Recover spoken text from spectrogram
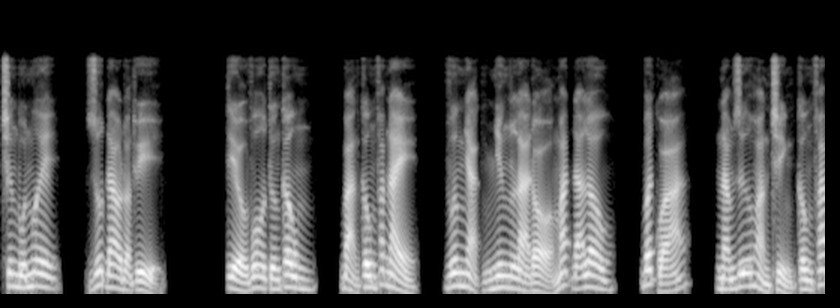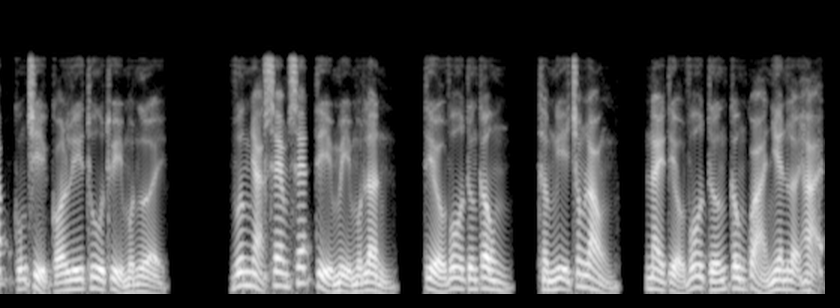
Chương 40, rút đao đoạn thủy. Tiểu vô tướng công, bản công pháp này, vương nhạc nhưng là đỏ mắt đã lâu, bất quá, nắm giữ hoàn chỉnh công pháp cũng chỉ có Lý Thu Thủy một người. Vương nhạc xem xét tỉ mỉ một lần, tiểu vô tướng công, thầm nghĩ trong lòng, này tiểu vô tướng công quả nhiên lợi hại,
